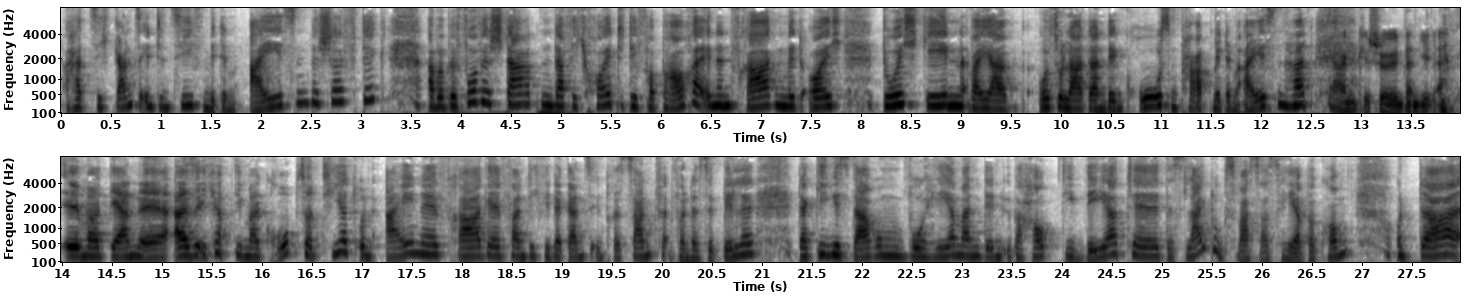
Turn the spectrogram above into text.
hat sich ganz intensiv mit dem Eisen beschäftigt. Aber bevor wir starten, darf ich heute die VerbraucherInnen Fragen mit euch durchgehen, weil ja Ursula dann den großen Part mit dem Eisen hat. Dankeschön, Daniela. Immer gerne. Also ich habe die mal grob sortiert und eine Frage fand ich wieder ganz interessant von der Sibylle. Da ging es darum, woher man denn überhaupt die Werte des Leitungswassers herbekommt. Und da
